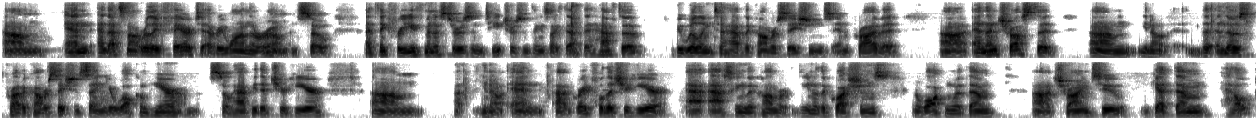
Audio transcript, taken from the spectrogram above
Um, and and that's not really fair to everyone in the room. And so i think for youth ministers and teachers and things like that they have to be willing to have the conversations in private uh, and then trust that um, you know, the, in those private conversations saying, you're welcome here. I'm so happy that you're here. Um, uh, you know, and uh, grateful that you're here, a- asking the conver- you know, the questions and walking with them, uh, trying to get them help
